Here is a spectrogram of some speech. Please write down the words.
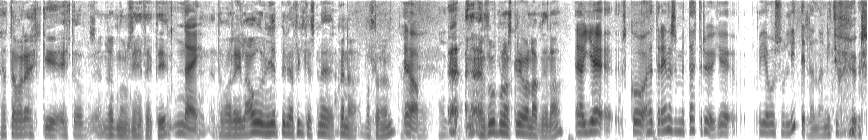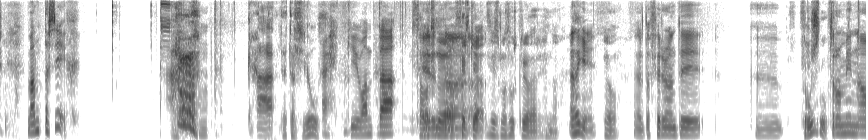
Þetta var ekki eitt af nöfnum sem ég þekkti. Nei. Þetta var eiginlega áður en ég byrjaði að fylgjast með kvennaboltanum. Já. En þú er búin að skrifa nafnina. Já, ég, sko, þetta er eina sem er dettur hug. Ég, ég var svo lítil hennar 94. Vanda sig. Þetta hljóð. Ekki vanda Þá ætlum við að fylgja því sem að þú skrifaðir hérna. Er það ekki? Jó. Er þetta fyrirhandi uh, frústrar mín á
